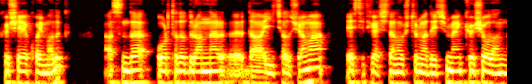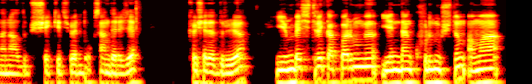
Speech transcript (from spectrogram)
köşeye koymalık. Aslında ortada duranlar e, daha iyi çalışıyor ama estetik açıdan hoş durmadığı için ben köşe olandan aldım. Şu şekil şöyle 90 derece köşede duruyor. 25 litrelik akvaryumu yeniden kurmuştum ama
